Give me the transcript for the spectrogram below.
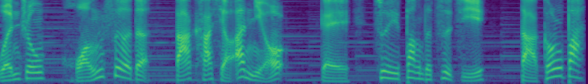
文中黄色的打卡小按钮，给最棒的自己打勾吧。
